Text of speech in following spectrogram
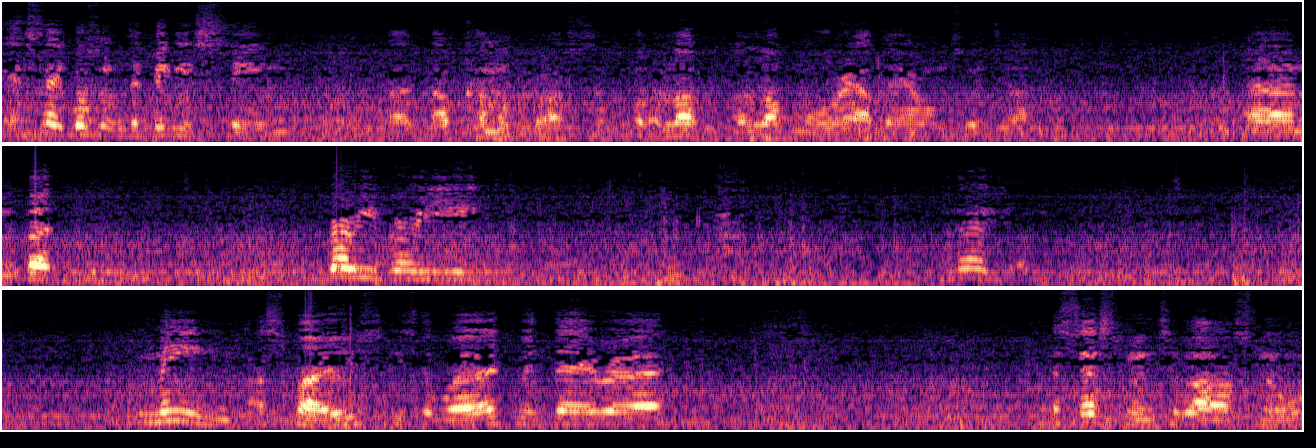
Yes, it wasn't the biggest thing I- I've come across. I've put a lot, a lot more out there on Twitter. Um, but very, very, know, mean, I suppose, is the word, with their uh, assessment of Arsenal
